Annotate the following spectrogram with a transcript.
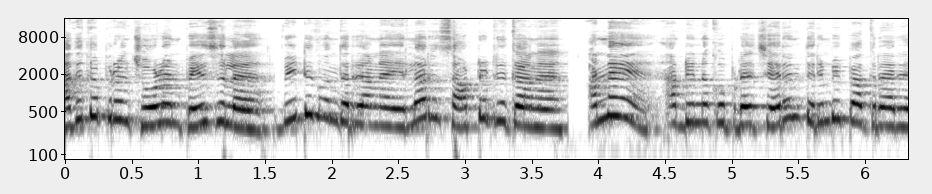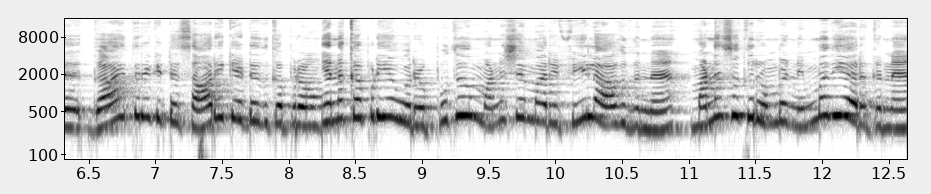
அதுக்கப்புறம் சோழன் பேசல. வீட்டுக்கு வந்துடுறாங்க. எல்லாரும் சாப்பிட்டுட்டு இருக்காங்க. அண்ணே அப்படின்னு கூப்பிட சரண் திரும்பி பார்க்குறாரு. காயத்ரி கிட்ட சாரி கேட்டதுக்கு அப்புறம் எனக்கு அப்படியே ஒரு புது மனுஷன் மாதிரி ஃபீல் ஆகுதுன்னு மனசுக்கு ரொம்ப நிம்மதியா இருக்குண்ணே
